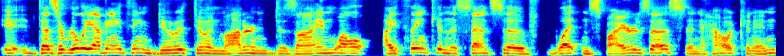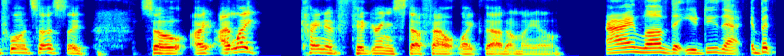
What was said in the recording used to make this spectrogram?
it, does it really have anything to do with doing modern design? Well, I think in the sense of what inspires us and how it can influence us. I, so I, I like kind of figuring stuff out like that on my own. I love that you do that. But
